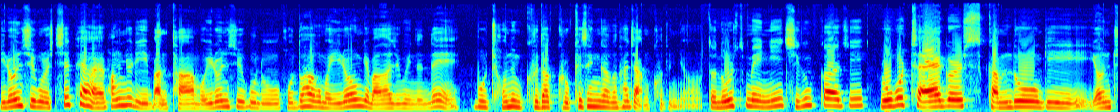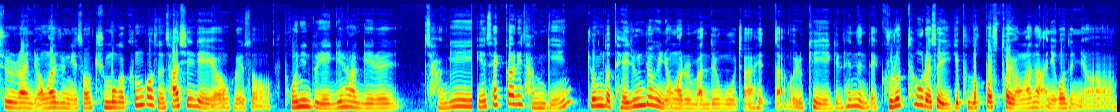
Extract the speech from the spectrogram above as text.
이런 식으로 실패할 확률이 많다. 뭐 이런 식으로 보도하고 뭐 이런 게 많아지고 있는데 뭐 저는 그닥 그렇게 생각은 하지 않거든요. 더 노스맨이 지금까지 로버트 에거스 감독이 연출한 영화 중에서 규모가 큰 것은 사실이에요. 그래서 본인도 얘기를 하기를 자기의 색깔이 담긴 좀 더 대중적인 영화를 만들고자 했다. 뭐 이렇게 얘기를 했는데 그렇다고 해서 이게 블록버스터 영화는 아니거든요.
